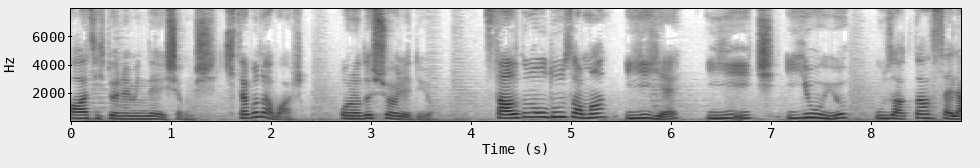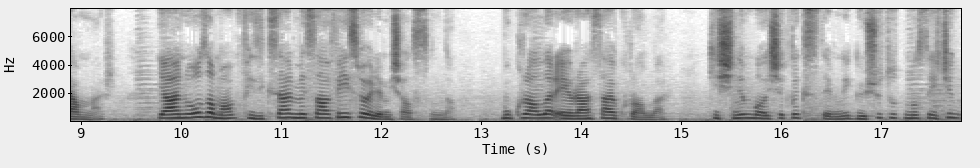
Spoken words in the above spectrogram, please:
Fatih döneminde yaşamış. Kitabı da var. Orada şöyle diyor. Salgın olduğu zaman iyi ye, iyi iç, iyi uyu, uzaktan selam ver. Yani o zaman fiziksel mesafeyi söylemiş aslında. Bu kurallar evrensel kurallar. Kişinin bağışıklık sistemini güçlü tutması için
